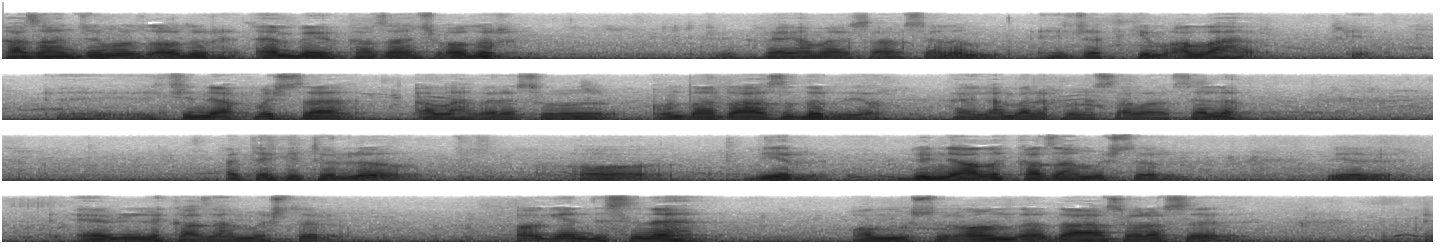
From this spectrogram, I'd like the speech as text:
Kazancımız odur. En büyük kazanç odur. Çünkü Peygamber sallallahu aleyhi ve sellem hicret kim Allah için yapmışsa Allah ve Resulü ondan razıdır diyor. Peygamber Efendimiz sallallahu aleyhi ve sellem. Öteki türlü o bir dünyalık kazanmıştır. Bir evlilik kazanmıştır. O kendisine olmuştur. Onun da daha sonrası e,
